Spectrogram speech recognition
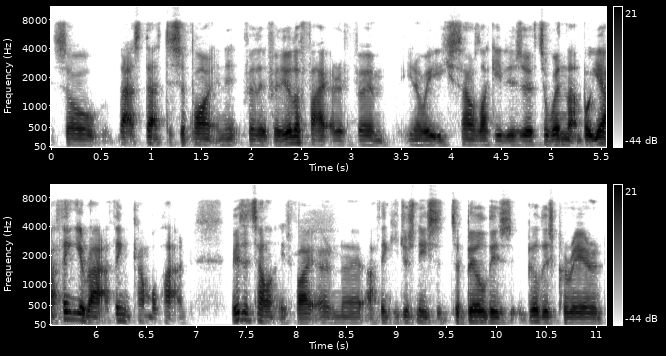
So that's that's disappointing for the for the other fighter. If um, you know he sounds like he deserved to win that, but yeah, I think you're right. I think Campbell Hatton is a talented fighter, and uh, I think he just needs to, to, build his build his career. And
